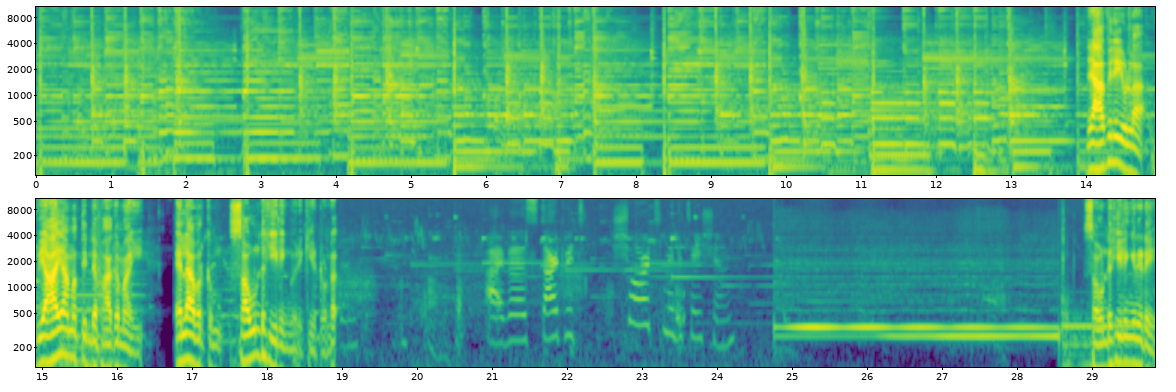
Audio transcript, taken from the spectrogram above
രാവിലെയുള്ള വ്യായാമത്തിന്റെ ഭാഗമായി എല്ലാവർക്കും സൗണ്ട് ഹീലിംഗ് ഒരുക്കിയിട്ടുണ്ട്. Will start with short meditation. Sound ഹീലിങ്ങിനിടെ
